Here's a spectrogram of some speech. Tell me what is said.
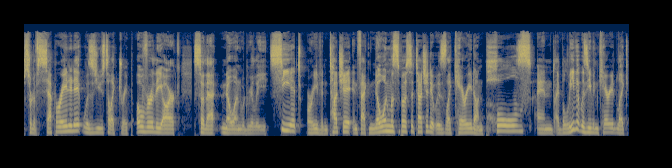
sort of separated it was used to like drape over the ark so that no one would really see it or even touch it. In fact, no one was supposed to touch it. It was like carried on poles, and I believe it was even carried like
